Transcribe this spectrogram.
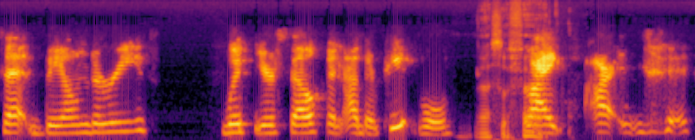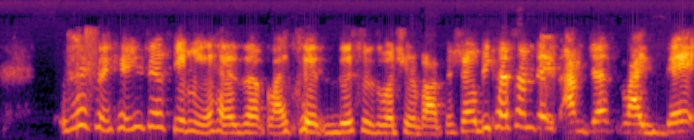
set boundaries with yourself and other people. That's a fact. like are, listen can you just give me a heads up? Like this is what you're about to show? Because some days i'm just like that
